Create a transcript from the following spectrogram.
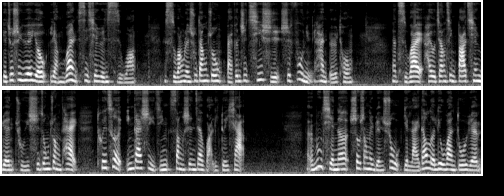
也就是约有两万四千人死亡。死亡人数当中，百分之七十是妇女和儿童。那此外，还有将近八千人处于失踪状态，推测应该是已经丧生在瓦砾堆下。而目前呢，受伤的人数也来到了六万多人。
